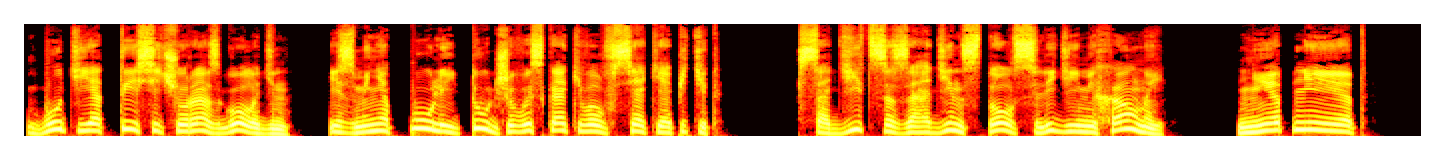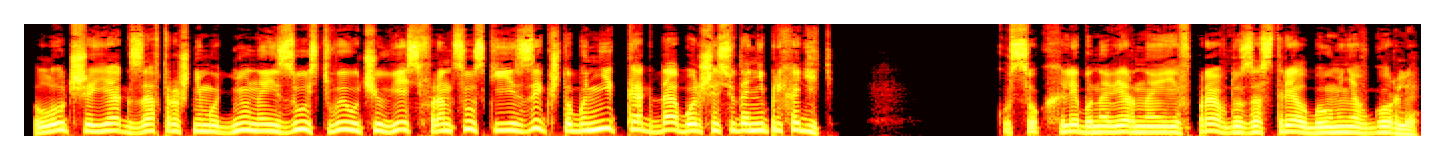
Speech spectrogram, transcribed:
Будь я тысячу раз голоден, из меня пулей тут же выскакивал всякий аппетит. Садиться за один стол с Лидией Михайловной? Нет-нет, лучше я к завтрашнему дню наизусть выучу весь французский язык, чтобы никогда больше сюда не приходить. Кусок хлеба, наверное, и вправду застрял бы у меня в горле.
